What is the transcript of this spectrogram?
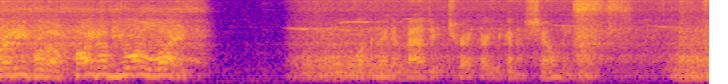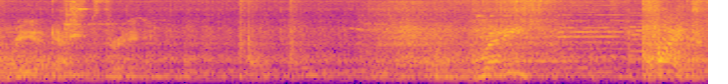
Ready for the fight of your life. What kind of magic trick are you gonna show me? Three against three. Ready? Fight!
